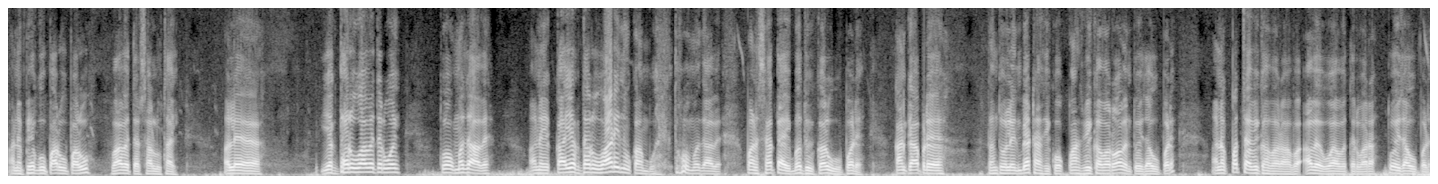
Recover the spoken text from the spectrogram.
અને ભેગું પારું પારું વાવેતર ચાલુ થાય. એટલે એક ધારું વાવેતર હોય તો મજા આવે. અને કાયક ધારું વાડીનું કામ હોય તો મજા આવે. પણ છતાંય બધું કરવું પડે. કારણ કે આપણે ધંધો લઈને બેઠા છીએ કોઈક પાંચ વીઘાવાળો આવે ને તોય જવું પડે. અને પચાસ વીઘાવાળા આવે- વાવેતરવાળા, તોય જવું પડે.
